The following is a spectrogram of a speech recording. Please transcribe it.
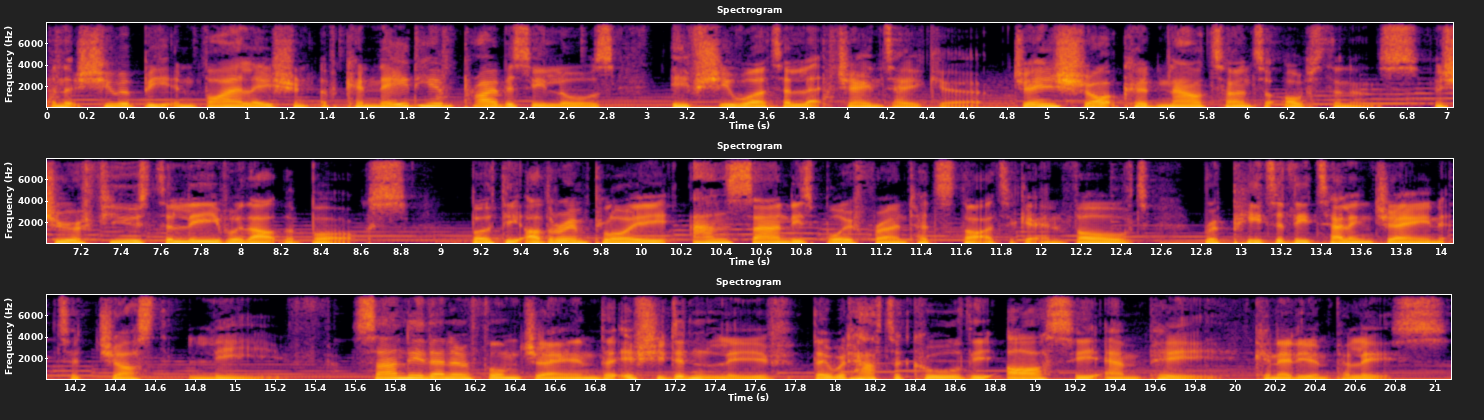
and that she would be in violation of Canadian privacy laws if she were to let Jane take it. Jane's shock had now turned to obstinance, and she refused to leave without the box. Both the other employee and Sandy's boyfriend had started to get involved, repeatedly telling Jane to just leave. Sandy then informed Jane that if she didn't leave, they would have to call the RCMP, Canadian Police.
